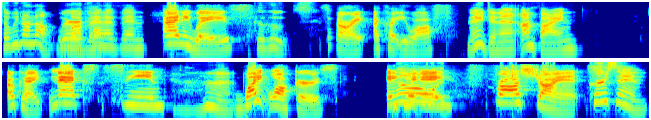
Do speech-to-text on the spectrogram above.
So we don't know. We're Love kind it. of in Anyways, cahoots. sorry, I cut you off. No, you didn't. I'm fine. Okay, next scene. Hmm. White Walkers, aka No. Frost Giants. Kirsten,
